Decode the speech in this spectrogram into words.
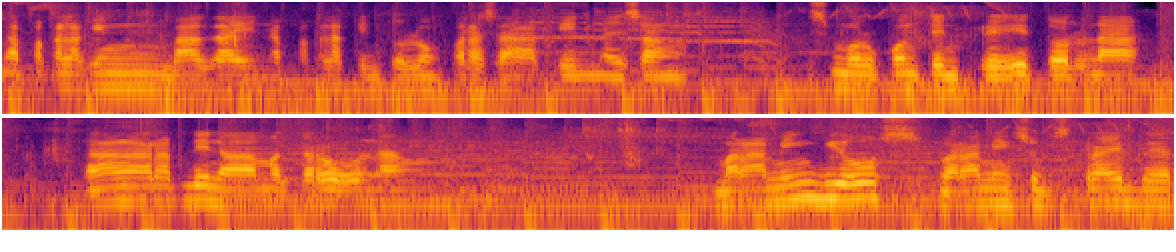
napakalaking bagay, napakalaking tulong para sa akin na isang small content creator na nangangarap din na magkaroon ng maraming views, maraming subscriber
